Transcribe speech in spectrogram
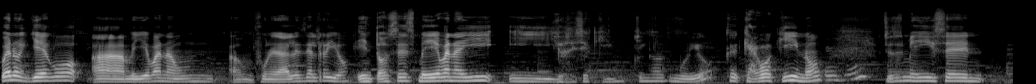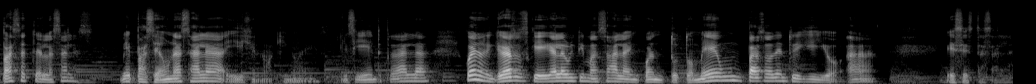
bueno, llego a, me llevan a un, a un funerales del río, y entonces me llevan ahí y yo decía, ¿quién chingados murió? ¿Qué, qué hago aquí, no? Ujú. Entonces me dicen, pásate a las salas. Me pasé a una sala y dije, no, aquí no es. Mi siguiente sala. Bueno, el caso es que llegué a la última sala. En cuanto tomé un paso adentro, dije yo, ah, es esta sala.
